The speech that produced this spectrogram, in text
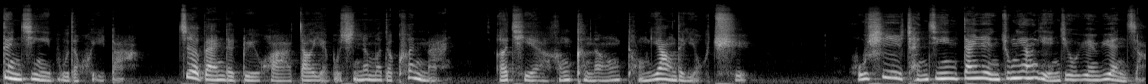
更进一步的回答，这般的对话倒也不是那么的困难，而且很可能同样的有趣。胡适曾经担任中央研究院院长，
